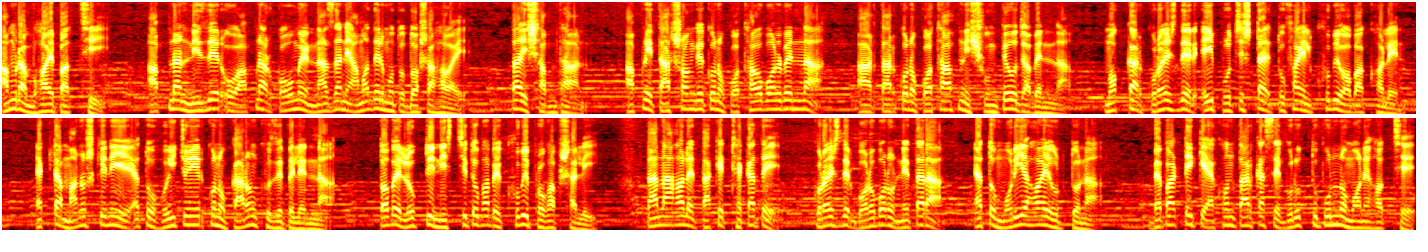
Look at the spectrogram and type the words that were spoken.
আমরা ভয় পাচ্ছি। আপনার নিজের ও আপনার কৌমের না জানে আমাদের মতো দশা হয়। তাই সাবধান। আপনি তার সঙ্গে কোনো কথাও বলবেন না, আর তার কোনো কথা আপনি শুনতেও যাবেন না। মক্কার কুরাইশদের এই প্রচেষ্টায় তুফাইল খুবই অবাক হলেন। একটা মানুষকে নিয়ে এত হইচইয়ের কোনো কারণ খুঁজে পেলেন না। তবে লোকটি নিশ্চিতভাবে খুবই প্রভাবশালী। তা না হলে তাকে ঠেকাতে কুরাইশদের বড় বড় নেতারা এত মরিয়া হয়ে উঠত না। ব্যাপারটিকে এখন তার কাছে গুরুত্বপূর্ণ মনে হচ্ছে?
